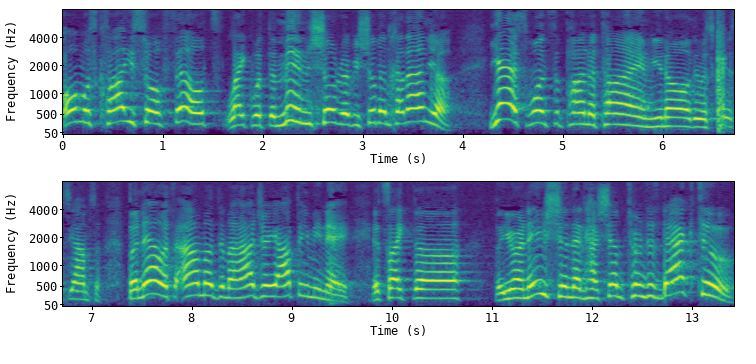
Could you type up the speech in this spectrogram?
Almost Klal Yisrael felt like what the Min showed Rabbi Shua ben Chananya. Yes, once upon a time, you know, there was Kriyas Yamsa. But now it's Amma de Apimine. It's like the the urination that Hashem turned his back to.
